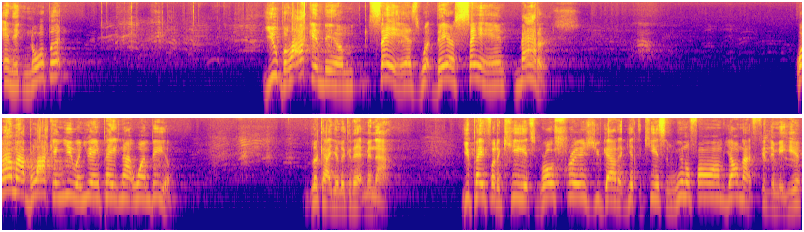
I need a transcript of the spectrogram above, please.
an ignore button? You blocking them says what they're saying matters. Why am I blocking you and you ain't paid not one bill? Look how you're looking at me now. You pay for the kids' groceries. You got to get the kids some uniform. Y'all not fitting me here.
